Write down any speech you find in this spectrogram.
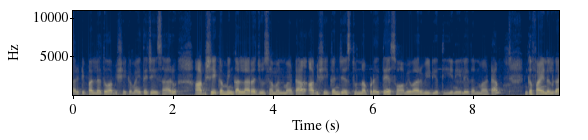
అరటిపళ్ళతో అభిషేకం అయితే చేశారు. ఆ అభిషేకం మేము కల్లారా చూసామన్నమాట. అభిషేకం చేస్తున్నప్పుడైతే స్వామివారు వీడియో తీయని లేదనమాట ఇంకా ఫైనల్గా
